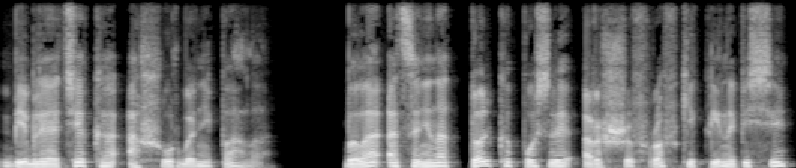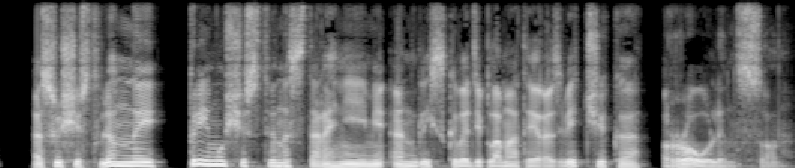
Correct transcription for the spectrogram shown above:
Библиотека Ашурбанипала была оценена только после расшифровки клинописи, осуществленной преимущественно стараниями английского дипломата и разведчика Роулинсона.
